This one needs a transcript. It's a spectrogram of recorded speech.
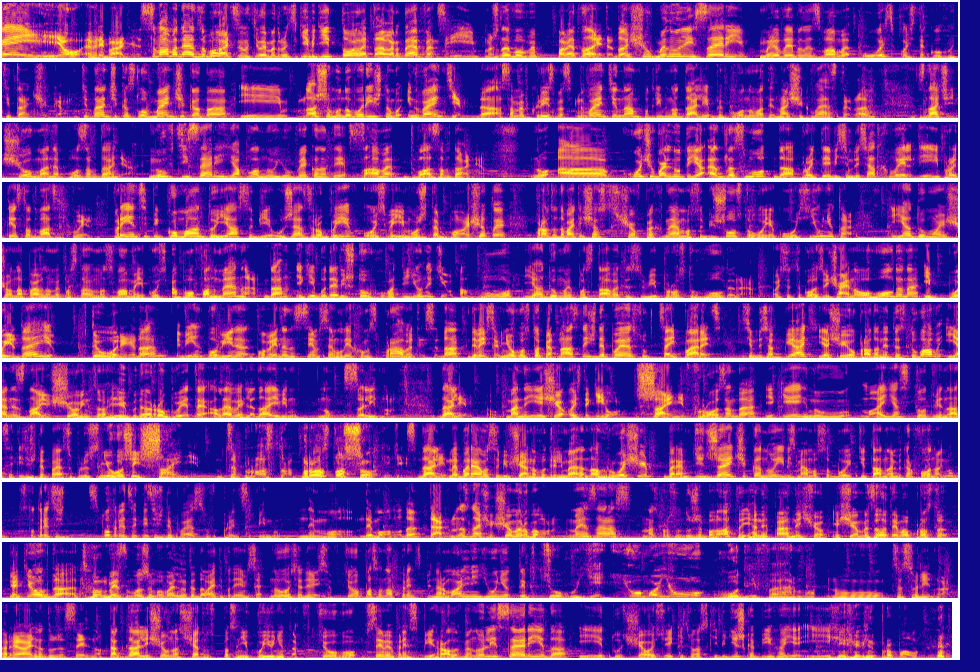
Хей, йоу, everybody! З вами Ден Зубагаті, залетіли ми друзі Кібіді Toilet Tower Defense І, можливо, ви пам'ятаєте, да, що в минулій серії ми вибили з вами ось ось такого титанчика. Титанчика словменчика, да. І в нашому новорічному інвенті, да, саме в Christmas інвенті, нам потрібно далі виконувати наші квести, да. Значить, що в мене по завданнях? Ну, в цій серії я планую виконати саме два завдання. Ну, а хочу бальнути я Endless Mode, да, пройти 80 хвиль і пройти 120 хвиль. В принципі, команду я собі уже зробив. Ось ви її можете бачити. Правда, давайте зараз ще впихнемо собі шостого якогось юніта. І я думаю, що напевно ми поставимо з вами якогось або фанмена, да, який буде відштовхувати юнітів, або я думаю поставити собі просто голдена. Ось такого звичайного голдена. І по ідеї. В теорії, да? Він повинен повинен з цим всім лихом справитися, да? Дивися, в нього 115 тисяч ДПС, цей перець 75. Я ще його, правда, не тестував, і я не знаю, що він взагалі буде робити, але виглядає він, ну, солідно. Далі, в мене є ще ось такий о Shiny Frozen, да? Який, ну, має 112 тисяч ДПС, плюс в нього ще й Shiny. Ну це просто, просто шок якийсь. Далі, ми беремо собі вченого дрільмена на гроші, беремо діджейчика, ну і візьмемо з собою титана мікрофона. Ну, 130 130 тисяч ДПС, в принципі, ну, немало, немало, да? Так, ну значить, що ми робимо? Ми зараз, у нас просто дуже багато, я не певний, що якщо ми залетимо просто п'ятьох, да, то ми зможемо вальнути. Давайте подивимося. Ну, ось, дивіться, в цього пацана, в принципі, нормальні юніти, в цього є, йо-моє, Годлі фермо. Ну, це солідно, реально дуже сильно. Так, далі, що в нас ще тут в пацанів по юнітах? В цього все ми, в принципі, грали в минулій серії, да? І тут ще ось якийсь у нас кібідішка бігає, і він пропав.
